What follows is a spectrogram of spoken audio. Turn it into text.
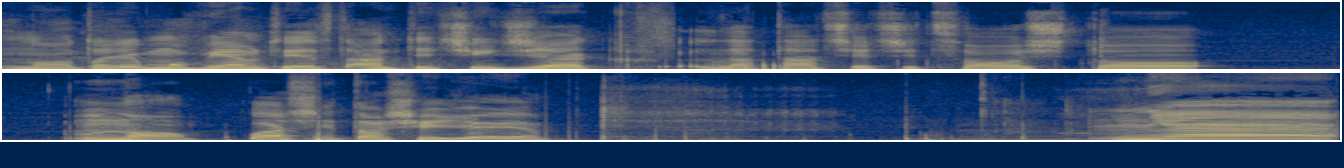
No, tak jak mówiłem, to jest anti-cheat, że jak latacie czy coś, to... No, właśnie to się dzieje. Nie,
